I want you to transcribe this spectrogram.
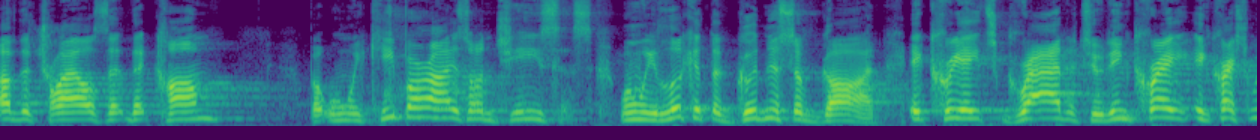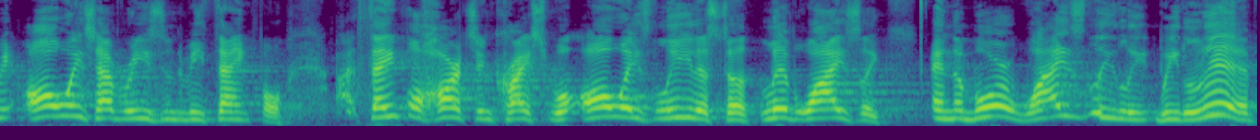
of the trials that, that come. But when we keep our eyes on Jesus, when we look at the goodness of God, it creates gratitude. In Christ, we always have reason to be thankful. Uh, thankful hearts in Christ will always lead us to live wisely. And the more wisely we live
